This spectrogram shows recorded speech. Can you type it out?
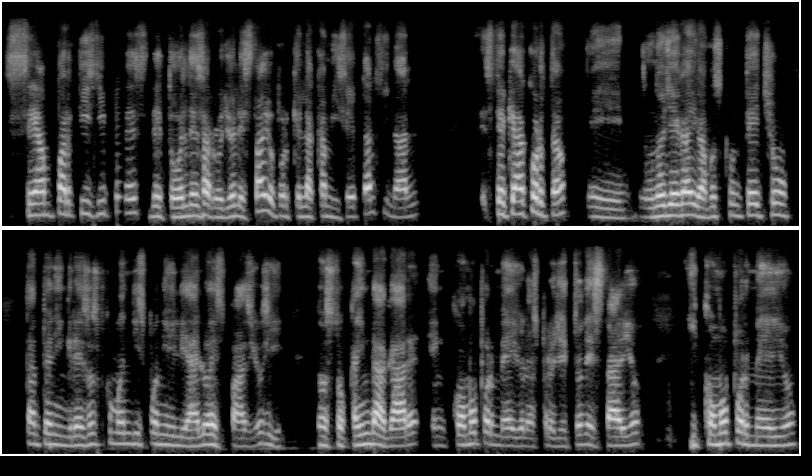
sean partícipes de todo el desarrollo del estadio, porque la camiseta al final este queda corta, eh, uno llega, digamos, con un techo tanto en ingresos como en disponibilidad de los espacios y nos toca indagar en cómo por medio de los proyectos de estadio y cómo por medio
